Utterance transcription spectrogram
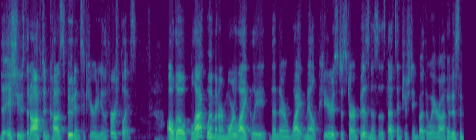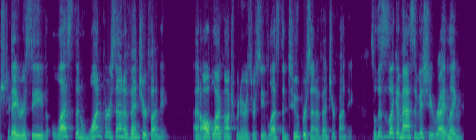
the issues that often cause food insecurity in the first place. Although black women are more likely than their white male peers to start businesses, that's interesting, by the way, Rod. That is interesting. They receive less than 1% of venture funding, and all black entrepreneurs receive less than 2% of venture funding. So, this is like a massive issue, right? Like, Mhm.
